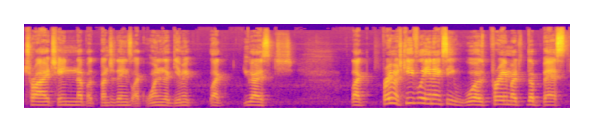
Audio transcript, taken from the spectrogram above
try changing up a bunch of things, like one of the gimmick, like you guys, like pretty much Keith Lee in NXT was pretty much the best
